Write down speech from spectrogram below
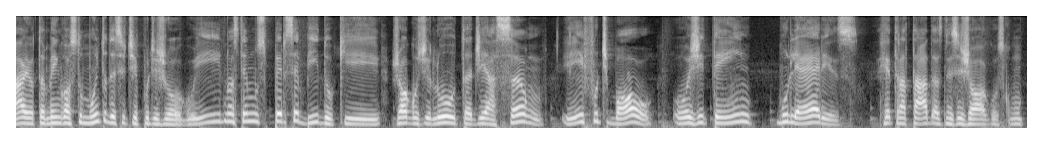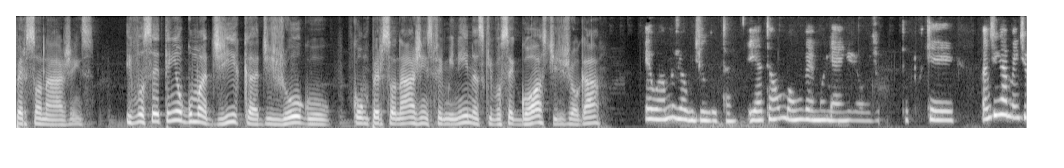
ah, eu também gosto muito desse tipo de jogo. E nós temos percebido que jogos de luta, de ação e futebol hoje tem mulheres retratadas nesses jogos como personagens. E você tem alguma dica de jogo com personagens femininas que você goste de jogar? Eu amo jogo de luta. E é tão bom ver mulher em jogo de luta, porque antigamente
